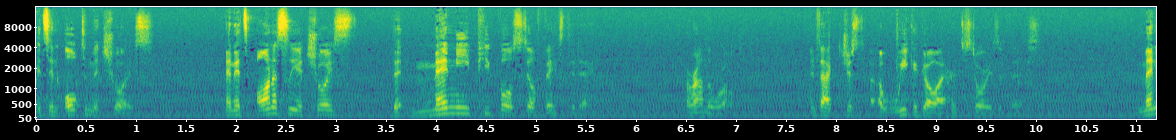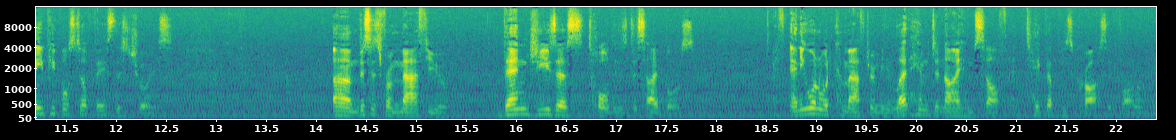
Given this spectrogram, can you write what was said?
It's an ultimate choice. And it's honestly a choice that many people still face today around the world. In fact, just a week ago, I heard stories of this. Many people still face this choice. Um, this is from Matthew. Then Jesus told his disciples, If anyone would come after me, let him deny himself and take up his cross and follow me.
